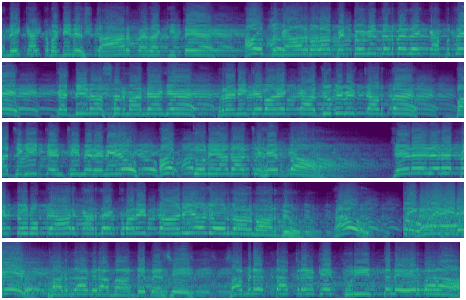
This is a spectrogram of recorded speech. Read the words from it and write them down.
ਅਨੇਕਾਂ ਕਬੱਡੀ ਦੇ ਸਟਾਰ ਪੈਦਾ ਕੀਤੇ ਐ ਆਓ ਦੁਗਾਲ ਵਾਲਾ ਬਿੱਟੂ ਵੀ ਦਿੜਵੇ ਦੇ ਕੱਪ ਤੇ ਗੱਡੀ ਨਾਲ ਸਨਮਾਨਿਆ ਗਿਆ ਰਣੀਕੇ ਵਾਲੇ ਕਾਜੂ ਦੀ ਵੀ ਚੜਤਾ ਹੈ। ਵੱਜ ਗਈ ਕੈਂਚੀ ਮੇਰੇ ਵੀਰੋ। ਆਓ ਦੁਨੀਆ ਦਾ ਚਹੇਤਾ। ਜਿਹੜੇ ਜਿਹੜੇ ਬਿੱਟੂ ਨੂੰ ਪਿਆਰ ਕਰਦੇ ਇੱਕ ਵਾਰੀ ਤਾੜੀਆਂ ਜ਼ੋਰਦਾਰ ਮਾਰ ਦਿਓ। ਆਓ। ਗੁਰੀ ਦੀ ਰੇਡ। ਫੜ ਲਾ ਗਰਾਮਾਨ ਦੇ ਪੈਸੇ। ਸਾਹਮਣੇ ਤੱਕ ਰਿਆ ਕਿ ਗੁਰੀ ਧਨੇਰ ਵਾਲਾ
